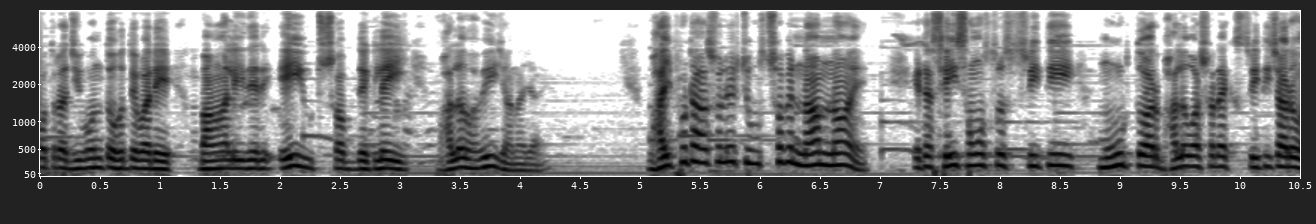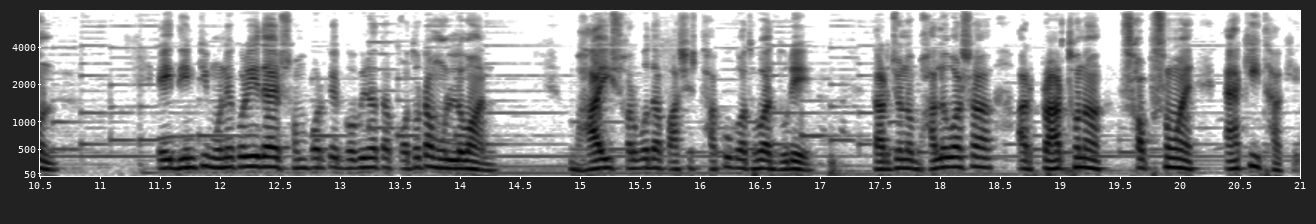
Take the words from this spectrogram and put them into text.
কতটা জীবন্ত হতে পারে বাঙালিদের এই উৎসব দেখলেই ভালোভাবেই জানা যায়। ভাইফোঁটা আসলে একটি উৎসবের নাম নয়, এটা সেই সমস্ত স্মৃতি, মুহূর্ত আর ভালোবাসার এক স্মৃতিচারণ। এই দিনটি মনে করিয়ে দেয় সম্পর্কের গভীরতা কতটা মূল্যবান। ভাই সর্বদা পাশে থাকুক অথবা দূরে, তার জন্য ভালোবাসা আর প্রার্থনা সবসময় একই থাকে।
